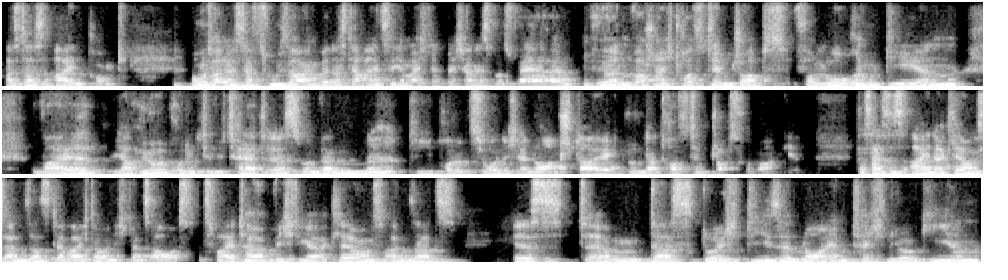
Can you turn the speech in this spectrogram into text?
Also das ist ein Punkt. Man muss allerdings dazu sagen, wenn das der einzige Mechanismus wäre, würden wahrscheinlich trotzdem Jobs verloren gehen, weil ja höhere Produktivität ist und wenn äh, die Produktion nicht enorm steigt, würden dann trotzdem Jobs verloren gehen. Das heißt, es ist ein Erklärungsansatz, der reicht aber nicht ganz aus. Zweiter wichtiger Erklärungsansatz ist, ähm, dass durch diese neuen Technologien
